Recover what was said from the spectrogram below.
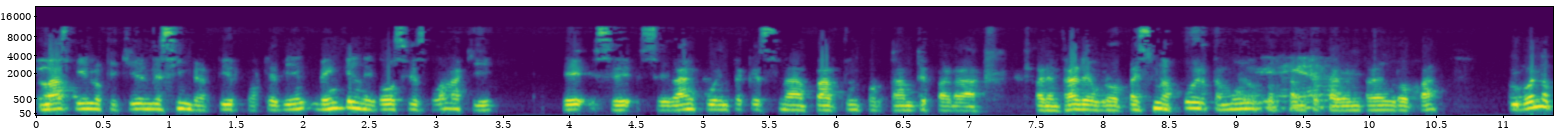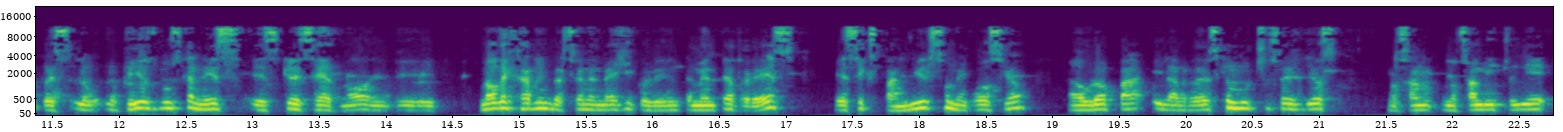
más bien lo que quieren es invertir, porque bien, ven que el negocio es bueno aquí, eh, se, se, dan cuenta que es una parte importante para, para entrar a Europa, es una puerta muy importante para entrar a Europa. Y bueno, pues lo, lo que ellos buscan es, es crecer, ¿no? Eh, no dejar la inversión en México, evidentemente al revés, es expandir su negocio a Europa y la verdad es que muchos de ellos nos han, nos han dicho, oye,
